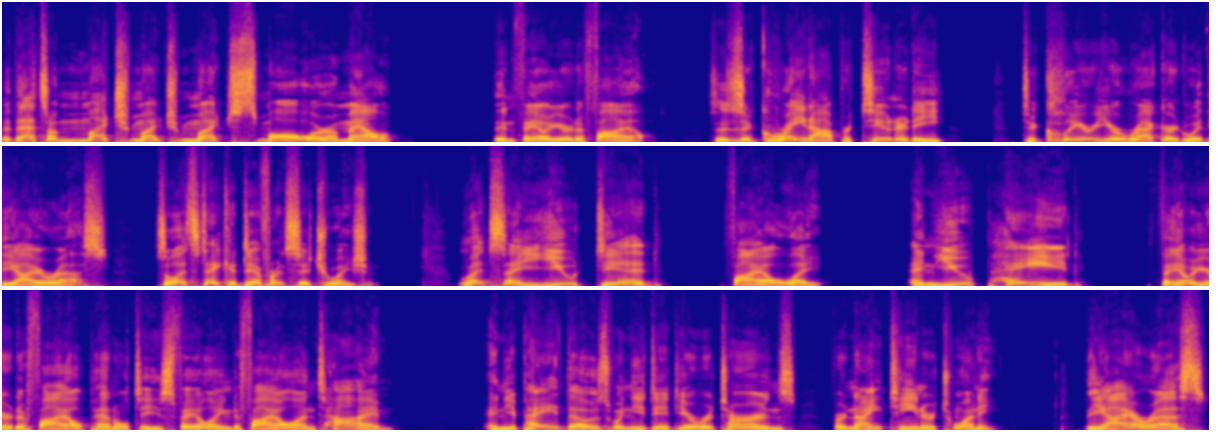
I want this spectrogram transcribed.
but that's a much, much, much smaller amount than failure to file. So this is a great opportunity to clear your record with the IRS. So let's take a different situation. Let's say you did file late and you paid failure to file penalties, failing to file on time, and you paid those when you did your returns for 19 or 20, the IRS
